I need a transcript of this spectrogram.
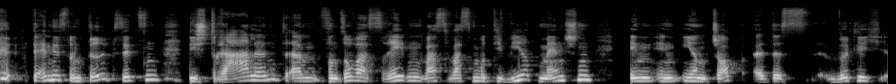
Dennis und Dirk sitzen, die strahlend ähm, von sowas reden, was, was motiviert Menschen in, in ihrem Job, äh, das wirklich,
